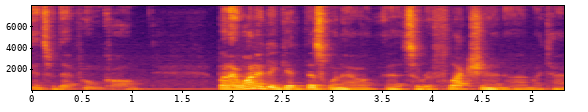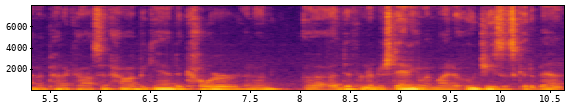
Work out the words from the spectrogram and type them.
answered that phone call. But I wanted to get this one out. It's a reflection on my time in Pentecost and how it began to color an, uh, a different understanding in my mind of who Jesus could have been.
